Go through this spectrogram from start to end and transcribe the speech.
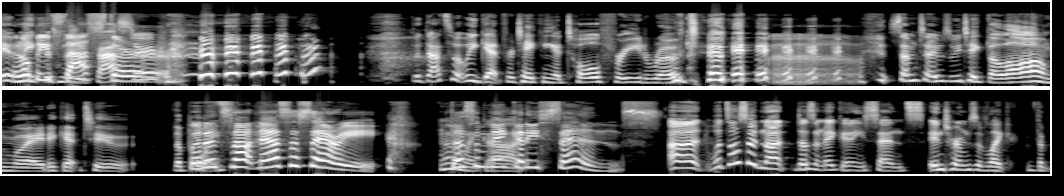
It It'll be movie faster. but that's what we get for taking a toll-free road today. Uh, Sometimes we take the long way to get to the point. but it's not necessary. Oh Doesn't make any sense. Uh, what's also not doesn't make any sense in terms of like the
